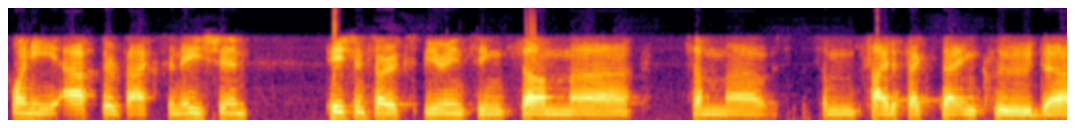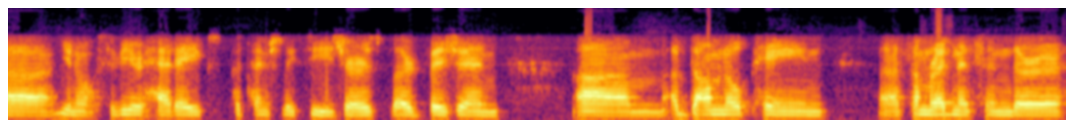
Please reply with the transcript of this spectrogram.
twenty after vaccination. Patients are experiencing some uh, some uh, some side effects that include, uh, you know, severe headaches, potentially seizures, blurred vision, um, abdominal pain, uh, some redness in their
